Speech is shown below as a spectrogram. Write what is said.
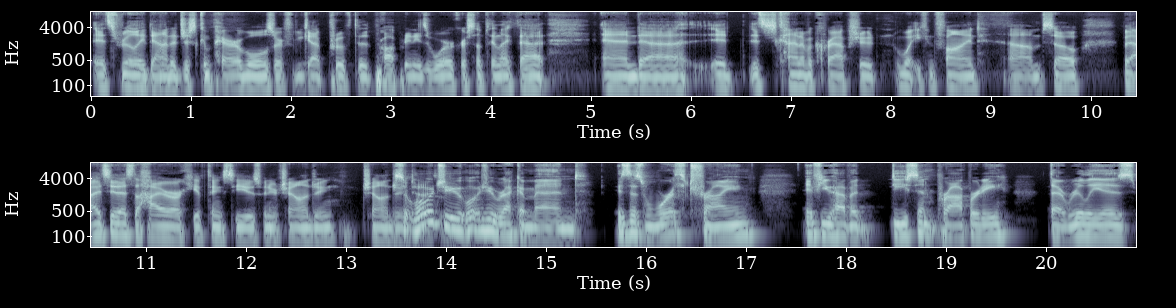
it's really down to just comparables or if you got proof that the property needs work or something like that. And uh, it it's kind of a crapshoot what you can find. Um, so, but I'd say that's the hierarchy of things to use when you're challenging challenging. So what would you what would you recommend? Is this worth trying if you have a decent property that really is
